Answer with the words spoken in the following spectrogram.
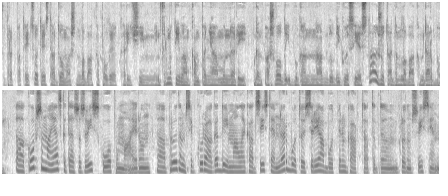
Sapratu, pateicoties tā domāšana labāk paliek arī šīm informatīvām kampaņām un arī gan pašvaldību, gan atbildīgos iestāžu tādam labākam darbam. Kopumā jāskatās uz visu kopumā. Ir, un, protams, jebkurā gadījumā, lai kāda sistēma darbotos, ir jābūt pirmkārt tātad, protams, visiem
